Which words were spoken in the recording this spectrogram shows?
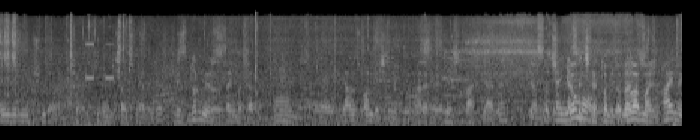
Şimdi iki gün bir çalışma yapacağız. Biz durmuyoruz Sayın Bakanım. Ee, yalnız 15 gün bir ara verelim değişik partilerde. Yasa Yani çıkıyor yasa mu? çıkar tabii tabii normal. Aynen.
